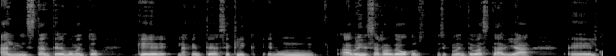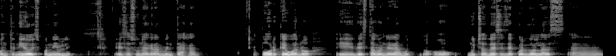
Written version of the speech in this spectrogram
al instante, en el momento que la gente hace clic en un abrir y cerrar de ojos, básicamente va a estar ya eh, el contenido disponible. Esa es una gran ventaja porque, bueno, eh, de esta manera o muchas veces de acuerdo a, las, a,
